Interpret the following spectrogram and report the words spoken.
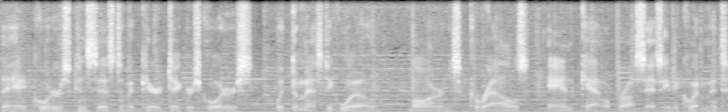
The headquarters consist of a caretaker's quarters with domestic well, barns, corrals, and cattle processing equipment.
